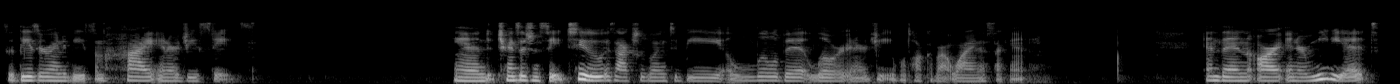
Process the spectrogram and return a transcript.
So these are going to be some high energy states. And transition state 2 is actually going to be a little bit lower energy. We'll talk about why in a second. And then our intermediate,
